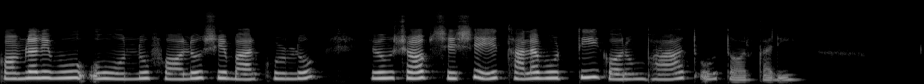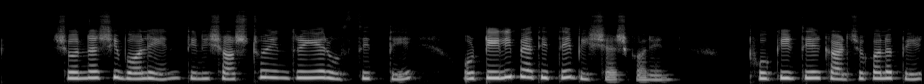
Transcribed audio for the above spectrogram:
কমলালেবু ও অন্য ফলও সে বার করল এবং সব শেষে থালা ভর্তি গরম ভাত ও তরকারি। সন্ন্যাসী বলেন, তিনি ষষ্ঠ ইন্দ্রিয়ের অস্তিত্বে ও টেলিপ্যাথিতে বিশ্বাস করেন। ফকিরদের কার্যকলাপের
